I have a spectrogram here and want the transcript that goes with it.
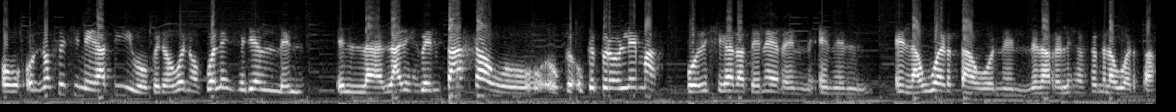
o, no sé si negativo, pero bueno, cuál sería el, el- el- la, la desventaja o, o o qué problemas podés llegar a tener en, en, el, en la huerta o en, en la realización de la huerta?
